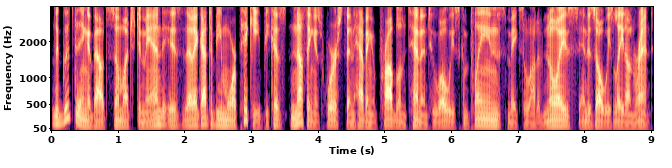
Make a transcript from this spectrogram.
The good thing about so much demand is that I got to be more picky because nothing is worse than having a problem tenant who always complains, makes a lot of noise, and is always late on rent.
